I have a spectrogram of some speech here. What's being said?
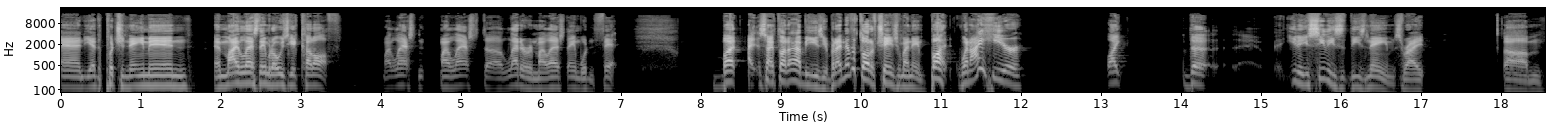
and you had to put your name in, and my last name would always get cut off. My last, my last uh, letter in my last name wouldn't fit. But I, so I thought that'd be easier. But I never thought of changing my name. But when I hear like the you know you see these these names right? Um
